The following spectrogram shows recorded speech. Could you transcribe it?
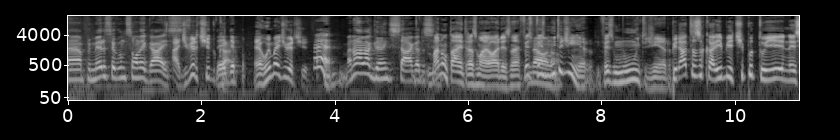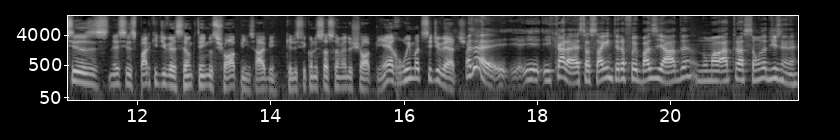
Ah, primeiro e segundo são legais. Ah, divertido, Daí cara. depo- É ruim, mas é divertido. É, mas não é uma grande saga do Mas não tá entre as maiores, né? Fez, Não, fez não. muito dinheiro. Fez muito dinheiro. Piratas do Caribe é tipo tu ir nesses, nesses parques de diversão que tem nos shoppings, sabe? Que eles ficam no estacionamento do shopping. É ruim, mas tu se diverte. Mas é, e, e- cara, essa saga inteira foi baseada numa atração da Disney, né?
